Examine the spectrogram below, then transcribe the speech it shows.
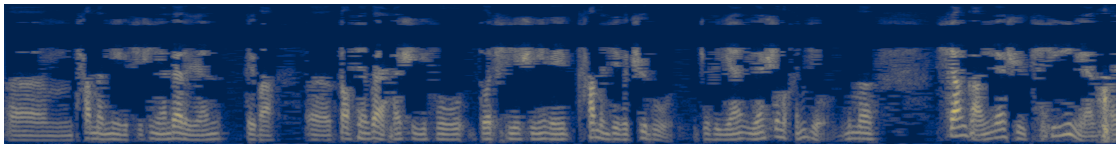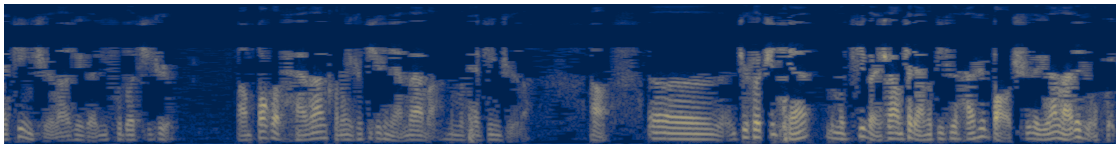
嗯，他们那个几十年代的人，对吧？呃，到现在还是一夫多妻，是因为他们这个制度就是延延伸了很久。那么香港应该是七一年才禁止了这个一夫多妻制，啊，包括台湾可能也是七十年代吧，那么才禁止了，啊，呃，就说之前，那么基本上这两个地区还是保持着原来的这种婚。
